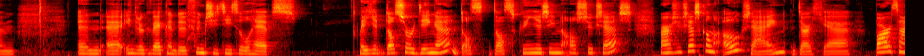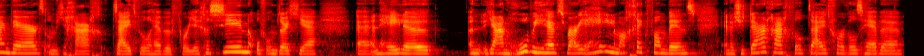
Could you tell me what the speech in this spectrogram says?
um, een uh, indrukwekkende functietitel hebt. Weet je, dat soort dingen, dat, dat kun je zien als succes. Maar succes kan ook zijn dat je parttime werkt, omdat je graag tijd wil hebben voor je gezin, of omdat je uh, een hele een, ja, een hobby hebt waar je helemaal gek van bent. En als je daar graag veel tijd voor wilt hebben.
